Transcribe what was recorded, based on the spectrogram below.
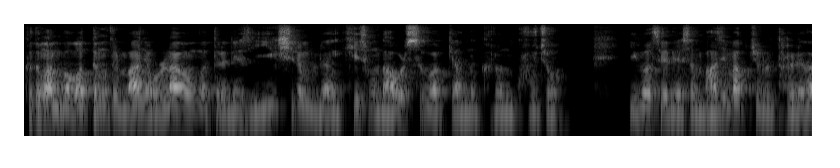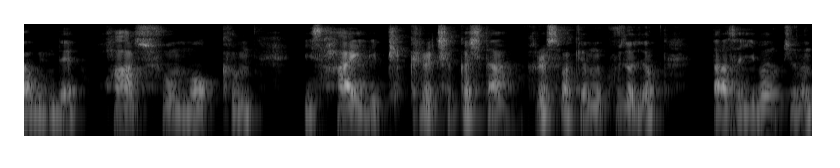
그동안 먹었던 것들 많이 올라온 것들에 대해서 이익 실현 물량이 계속 나올 수밖에 없는 그런 구조. 이것에 대해서 마지막 주를 달려가고 있는데 화, 수, 목, 금 이 4일이 피크를 칠 것이다. 그럴 수밖에 없는 구조죠. 따라서 이번 주는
